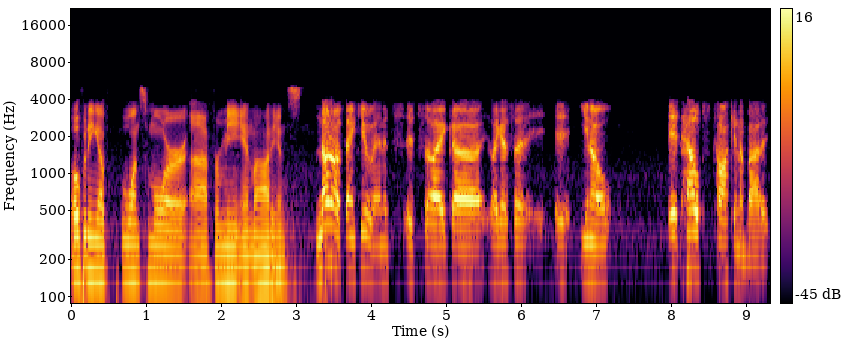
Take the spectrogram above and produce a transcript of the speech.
opening up once more uh, for me and my audience. No, no, thank you. And it's it's like uh like I said, it, you know, it helps talking about it.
